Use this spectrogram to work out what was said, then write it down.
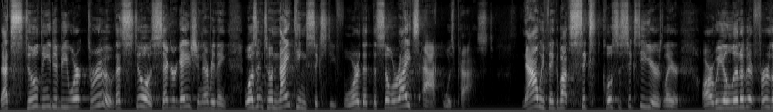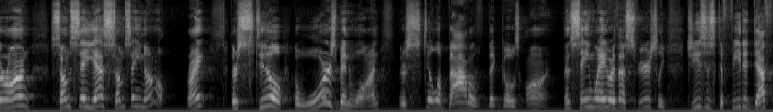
That still needed to be worked through. That's still a segregation, everything. It wasn't until 1964 that the Civil Rights Act was passed. Now we think about six, close to 60 years later. Are we a little bit further on? Some say yes, some say no, right? There's still, the war's been won, there's still a battle that goes on. the same way with us spiritually. Jesus defeated death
